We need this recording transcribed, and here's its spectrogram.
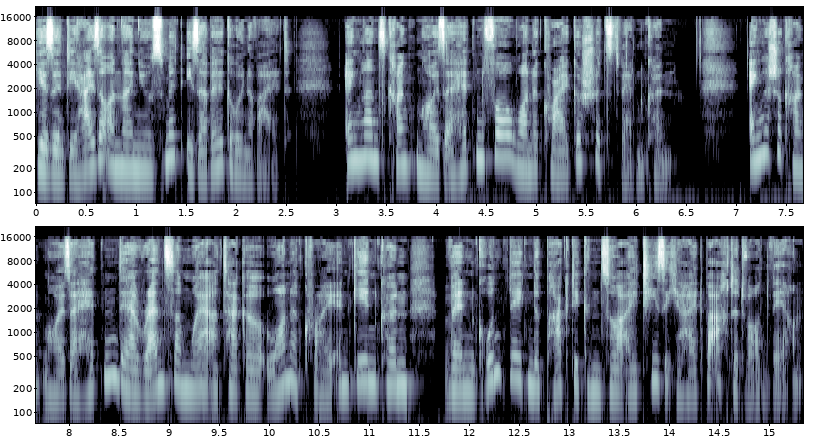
Hier sind die Heise Online News mit Isabel Grünewald. Englands Krankenhäuser hätten vor WannaCry geschützt werden können. Englische Krankenhäuser hätten der Ransomware-Attacke WannaCry entgehen können, wenn grundlegende Praktiken zur IT-Sicherheit beachtet worden wären.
